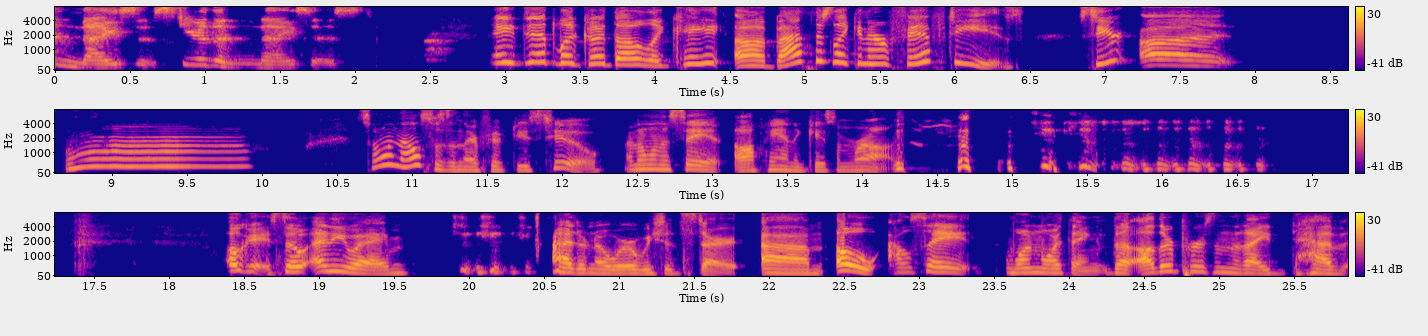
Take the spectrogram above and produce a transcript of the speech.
the nicest. You're the nicest. They did look good though. Like Kate, uh, Beth is like in her fifties. See, uh, uh, someone else was in their fifties too. I don't want to say it offhand in case I'm wrong. okay, so anyway, I don't know where we should start. Um, oh, I'll say one more thing. The other person that I have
